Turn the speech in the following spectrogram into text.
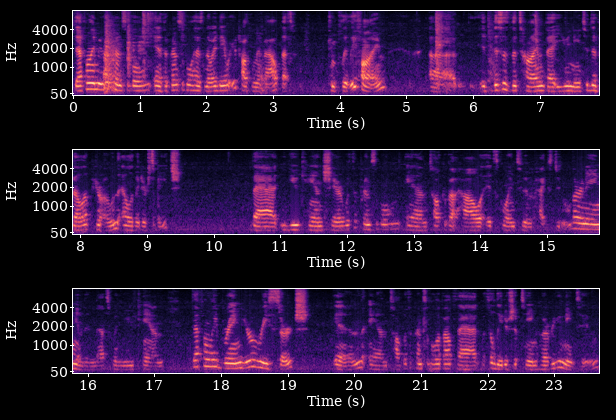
definitely meet with the principal, and if the principal has no idea what you're talking about, that's completely fine. Uh, it, this is the time that you need to develop your own elevator speech that you can share with the principal and talk about how it's going to impact student learning, and then that's when you can definitely bring your research in and talk with the principal about that, with the leadership team, whoever you need to.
